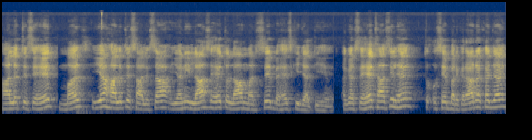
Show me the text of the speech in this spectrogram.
हालत सेहत, मर्ज या हालत सालिसा, यानी ला सेहत तो ला मर्ज से बहस की जाती है। अगर सेहत हासिल है तो उसे बरकरार रखा जाए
